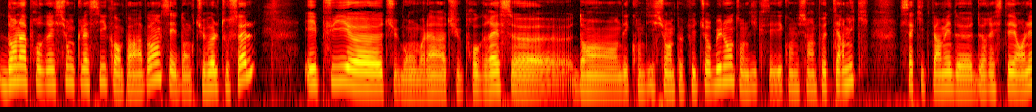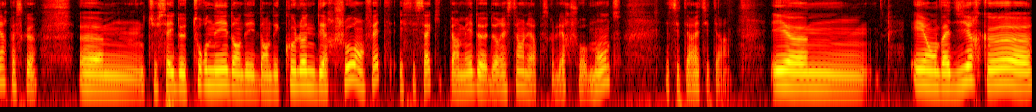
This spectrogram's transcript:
dans la progression classique en parapente, c'est donc tu voles tout seul. Et puis, euh, tu, bon, voilà, tu progresses euh, dans des conditions un peu plus turbulentes. On dit que c'est des conditions un peu thermiques. C'est ça qui te permet de, rester en l'air parce que euh, tu essayes de tourner dans des, dans des colonnes d'air chaud, en fait. Et c'est ça qui te permet de, rester en l'air parce que l'air chaud monte, etc. etc. Et, et on va dire que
